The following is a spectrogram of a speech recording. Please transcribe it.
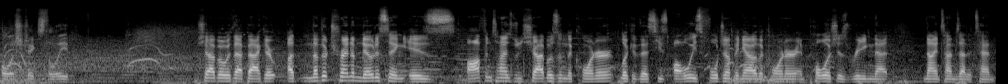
Polish takes the lead. Shabo with that back air. Another trend I'm noticing is oftentimes when Shabo's in the corner, look at this, he's always full jumping out of the corner, and Polish is reading that nine times out of ten.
